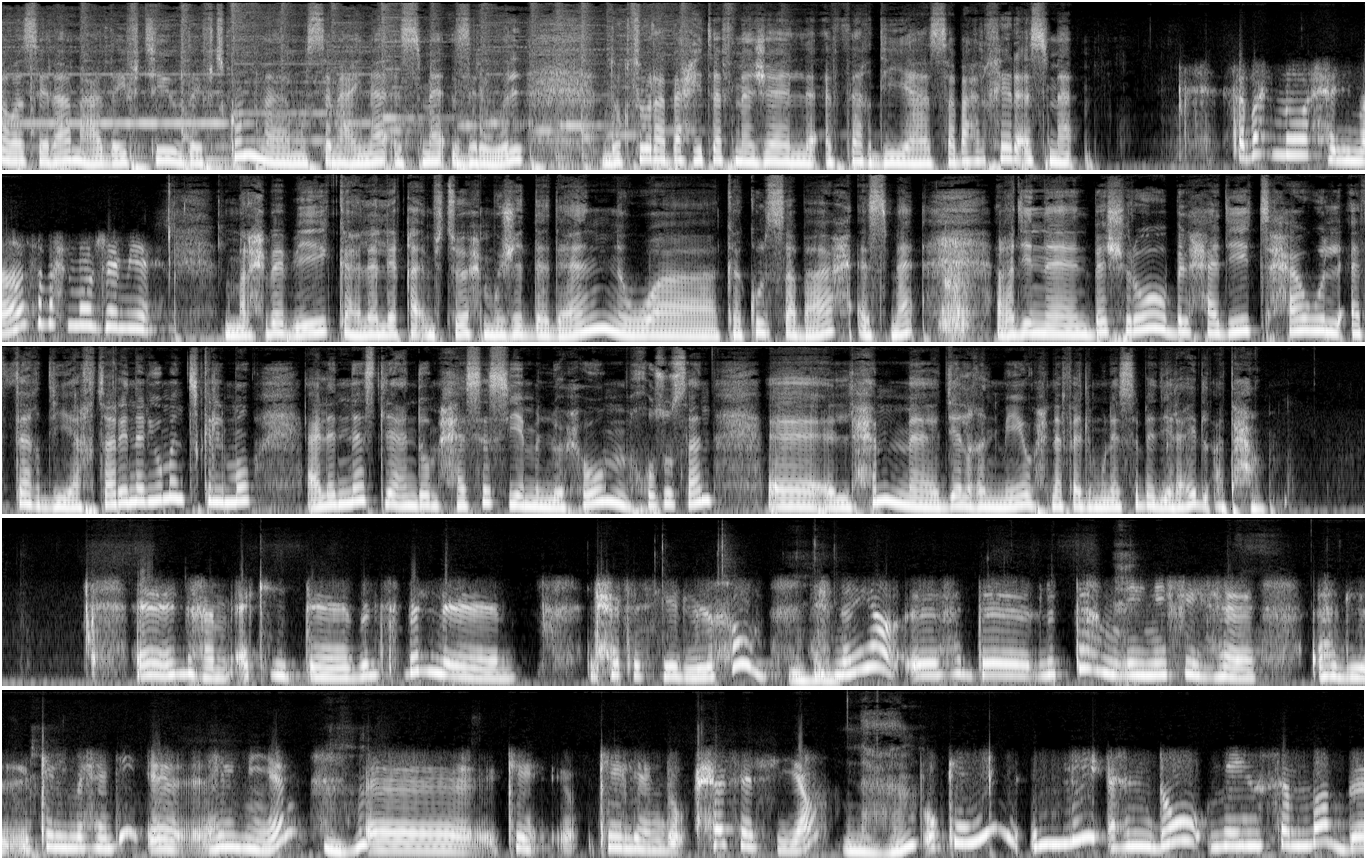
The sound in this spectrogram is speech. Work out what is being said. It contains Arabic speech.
متواصلة مع ضيفتي وضيفتكم مستمعينا أسماء زريول. دكتورة باحثة في مجال الفردية صباح الخير أسماء. صباح النور حليمة. صباح النور جميع. مرحبا بك على اللقاء مفتوح مجددا وككل صباح أسماء. غادي نبشروا بالحديث حول الفردية. اختارينا اليوم نتكلموا على الناس اللي عندهم حساسية من اللحوم خصوصا آه، اللحم ديال الغنمي وحنا في هذه المناسبة ديال عيد الأضحى. آه نعم أكيد. آه بالنسبة للحساسيه للحوم هنايا آه هذا التهم يعني فيه هذه الكلمة هذه آه علميا. آه كاين اللي عنده حساسيه نعم. وكاين اللي عنده ما يسمى ب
